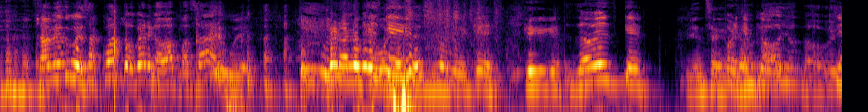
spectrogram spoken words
¿Sabes, güey? O sea, ¿cuánto verga va a pasar, güey? Pero a lo que Es voy que- es esto, güey, ¿qué? ¿Qué, qué, qué? ¿Sabes qué? Bien seguro. Por ejemplo- No, yo no, güey. Sí.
